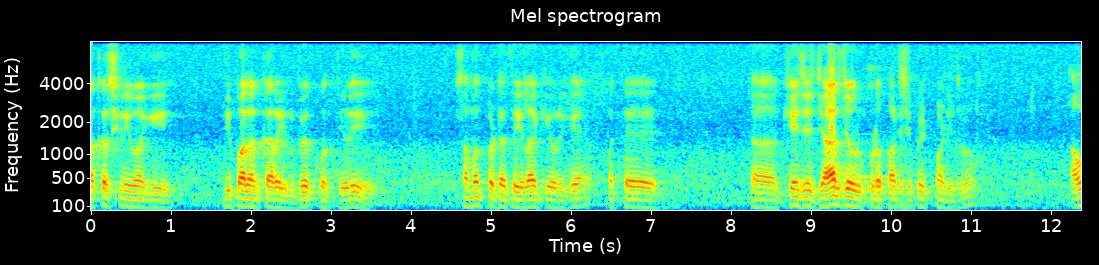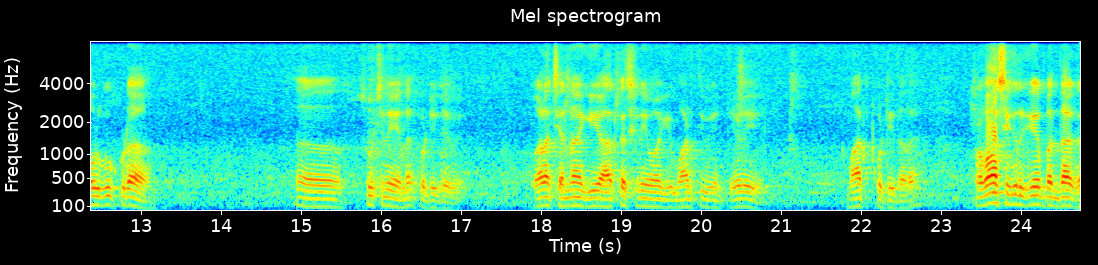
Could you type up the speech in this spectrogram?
ಆಕರ್ಷಣೀಯವಾಗಿ ದೀಪಾಲಂಕಾರ ಇರಬೇಕು ಅಂಥೇಳಿ ಸಂಬಂಧಪಟ್ಟಂತೆ ಇಲಾಖೆಯವರಿಗೆ ಮತ್ತು ಕೆ ಜೆ ಜಾರ್ಜ್ ಅವರು ಕೂಡ ಪಾರ್ಟಿಸಿಪೇಟ್ ಮಾಡಿದರು. ಅವ್ರಿಗೂ ಕೂಡ ಸೂಚನೆಯನ್ನು ಕೊಟ್ಟಿದ್ದೇವೆ. ಭಾಳ ಚೆನ್ನಾಗಿ ಆಕರ್ಷಣೀಯವಾಗಿ ಮಾಡ್ತೀವಿ ಅಂತೇಳಿ ಮಾತು ಕೊಟ್ಟಿದ್ದಾರೆ. ಪ್ರವಾಸಿಗರಿಗೆ ಬಂದಾಗ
